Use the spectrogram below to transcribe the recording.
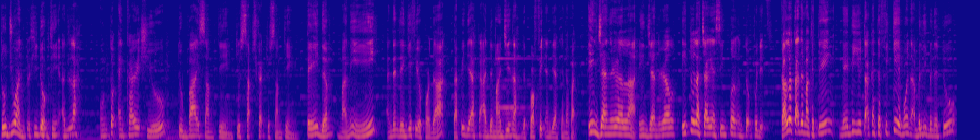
tujuan untuk hidup ni adalah untuk encourage you to buy something, to subscribe to something. Pay them money and then they give you a product tapi dia akan ada margin lah, the profit yang dia akan dapat. In general lah, in general, itulah cara yang simple untuk put it. Kalau tak ada marketing, maybe you tak akan terfikir pun nak beli benda tu,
